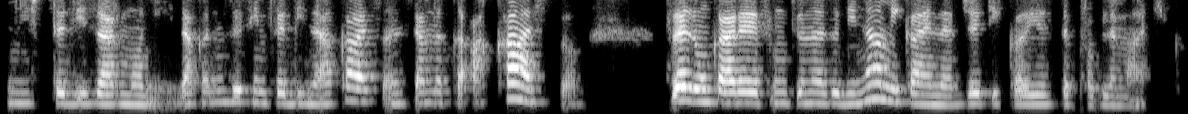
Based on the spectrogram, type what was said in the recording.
niște dizarmonii. Dacă nu se simte bine acasă, înseamnă că acasă felul în care funcționează dinamica energetică este problematic.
